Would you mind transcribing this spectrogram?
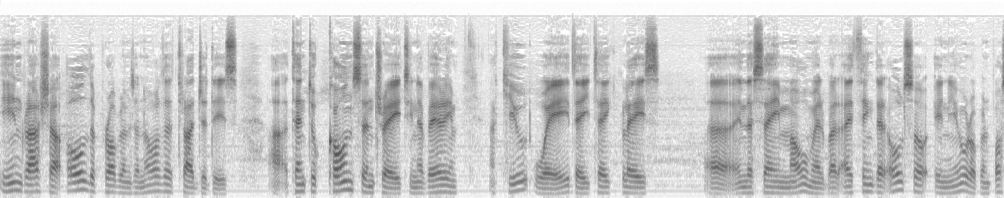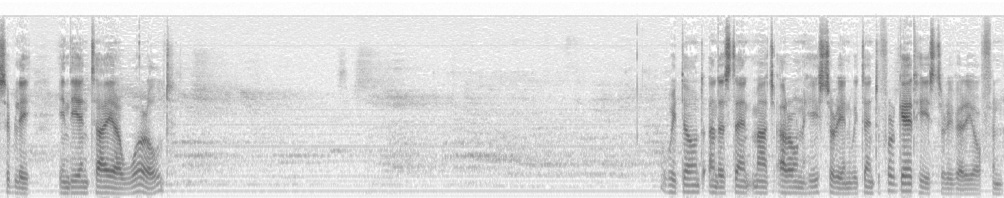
In Russia, all the problems and all the tragedies uh, tend to concentrate in a very acute way. They take place uh, in the same moment, but I think that also in Europe and possibly in the entire world, we don't understand much our own history and we tend to forget history very often.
